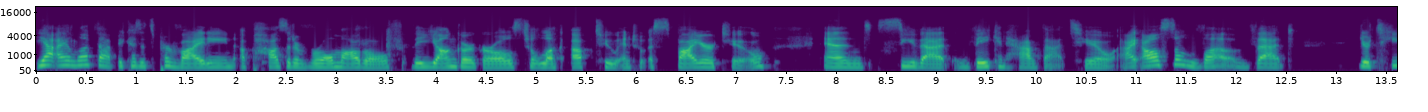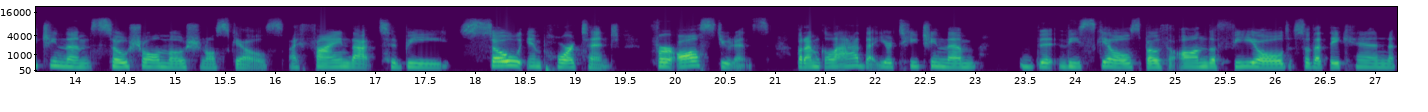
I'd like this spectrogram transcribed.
Yeah, I love that because it's providing a positive role model for the younger girls to look up to and to aspire to and see that they can have that too. I also love that you're teaching them social emotional skills. I find that to be so important for all students. But I'm glad that you're teaching them the, these skills both on the field so that they can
